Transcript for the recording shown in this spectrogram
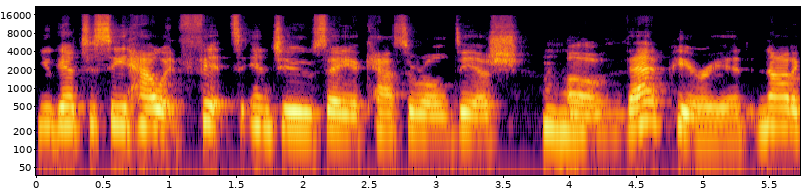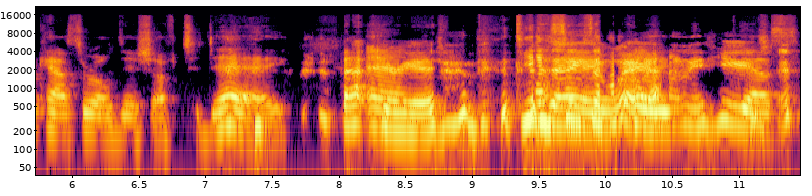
you get to see how it fits into, say, a casserole dish mm-hmm. of that period, not a casserole dish of today. that and, period. today, yes, exactly. Way, I mean, huge. Yes.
